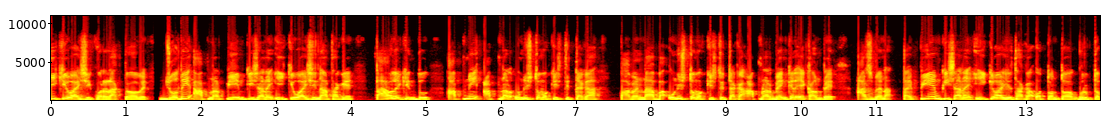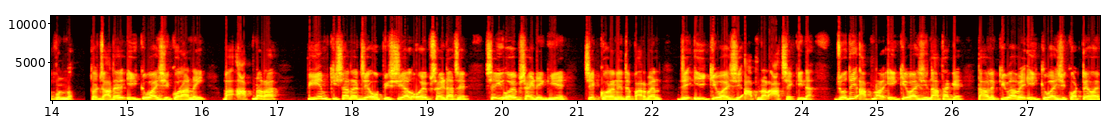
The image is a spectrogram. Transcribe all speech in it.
ই কিউআইসি করে রাখতে হবে। যদি আপনার পিএম কিষাণে ই কিউআইসি না থাকে, তাহলে কিন্তু আপনি আপনার উনিশতম কিস্তির টাকা পাবেন না বা উনিশতম কিস্তির টাকা আপনার ব্যাংকের অ্যাকাউন্টে আসবে না। তাই পিএম কিষাণে ই কিউআইসি থাকা অত্যন্ত গুরুত্বপূর্ণ। তো যাদের ই কিউআইসি করা নেই বা আপনারা পিএম কিষাণের যে অফিসিয়াল ওয়েবসাইট আছে, সেই ওয়েবসাইটে গিয়ে চেক করে নিতে পারবেন যে ই কিউআইসি আপনার আছে কিনা। যদি আপনার ই কিউআইসি না থাকে, তাহলে কীভাবে ই কিউআইসি করতে হয়,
